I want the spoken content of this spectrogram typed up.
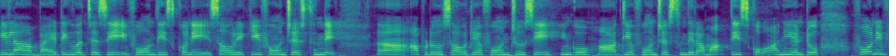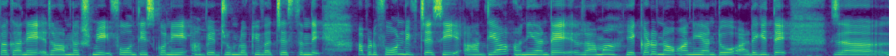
ఇలా బయటికి వచ్చేసి ఫోన్ తీసుకొని శౌర్యకి ఫోన్ చేస్తుంది. అప్పుడు శౌర్య ఫోన్ చూసి ఇంకో ఆద్య ఫోన్ చేస్తుంది రామ తీసుకో అని అంటూ ఫోన్ ఇవ్వగానే రామలక్ష్మి ఫోన్ తీసుకొని ఆ బెడ్రూమ్లోకి వచ్చేస్తుంది. అప్పుడు ఫోన్ లిఫ్ట్ చేసి ఆద్య అని అంటే రామ ఎక్కడున్నావు? అని అంటూ అడిగితే సౌర్య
